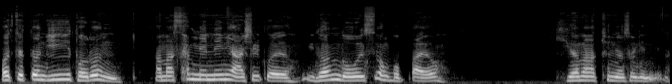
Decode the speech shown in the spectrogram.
어쨌든 이 돌은 아마 산매님이 아실 거예요. 이런 노을성 못 봐요. 기가 막힌 녀석입니다.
